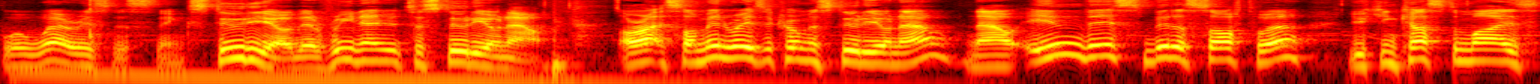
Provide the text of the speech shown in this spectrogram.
well, where is this thing? Studio, they've renamed it to Studio now. All right, so I'm in Razer Chroma Studio now. Now, in this bit of software, you can customize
